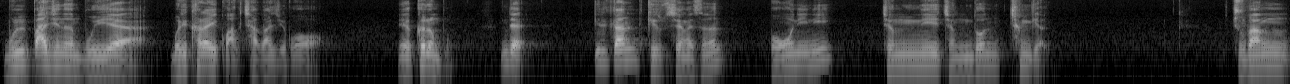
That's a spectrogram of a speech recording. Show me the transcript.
물 빠지는 부위에 머리카락이 꽉 차가지고 예 그런 부. 근데 일단 기숙사생활에서는 본인이 정리 정돈 청결, 주방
